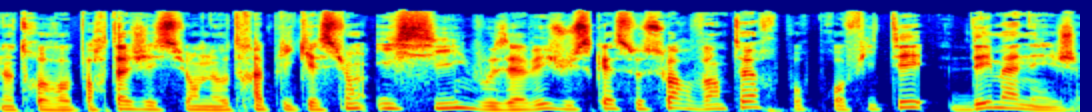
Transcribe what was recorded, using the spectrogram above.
Notre reportage est sur notre application ici. Vous avez jusqu'à ce soir 20h pour profiter des manèges.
